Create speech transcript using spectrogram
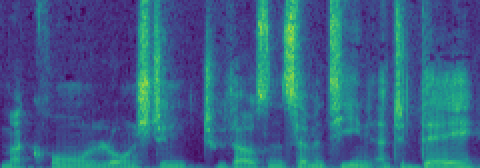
Macron launched in 2017. And today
